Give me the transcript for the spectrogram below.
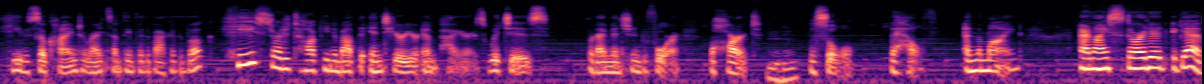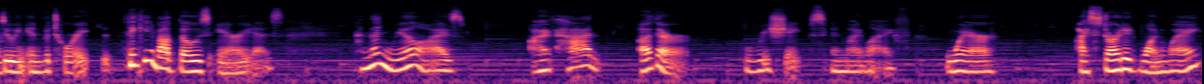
He was so kind to write something for the back of the book. He started talking about the interior empires, which is what I mentioned before the heart, mm-hmm. the soul, the health, and the mind. And I started again doing inventory, thinking about those areas, and then realized I've had other reshapes in my life where I started one way,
